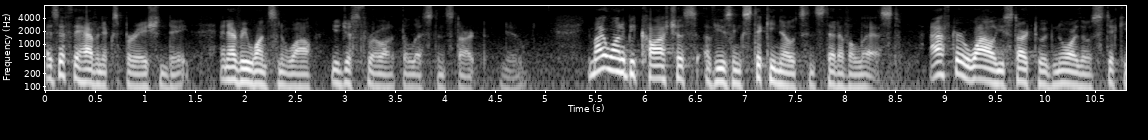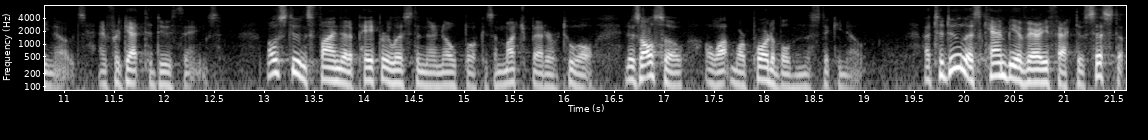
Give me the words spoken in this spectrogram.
as if they have an expiration date, and every once in a while you just throw out the list and start new. You might want to be cautious of using sticky notes instead of a list. After a while, you start to ignore those sticky notes and forget to do things. Most students find that a paper list in their notebook is a much better tool. It is also a lot more portable than the sticky note. A to-do list can be a very effective system.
